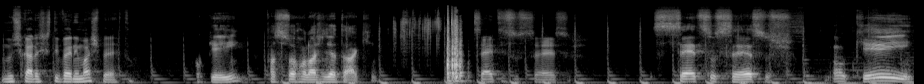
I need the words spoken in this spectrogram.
nos caras que estiverem mais perto. Ok. Faça sua rolagem de ataque. Sete sucessos. Sete sucessos. Ok.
